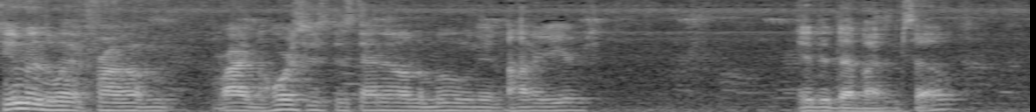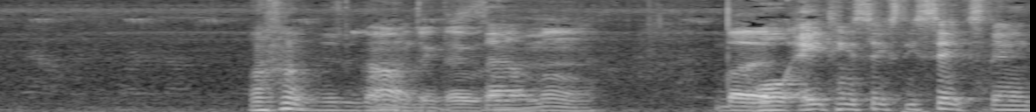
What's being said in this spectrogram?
humans went from riding horses to standing on the moon in hundred years. They did that by themselves. They did that I don't think they was on the moon. But Well, 1866, they in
